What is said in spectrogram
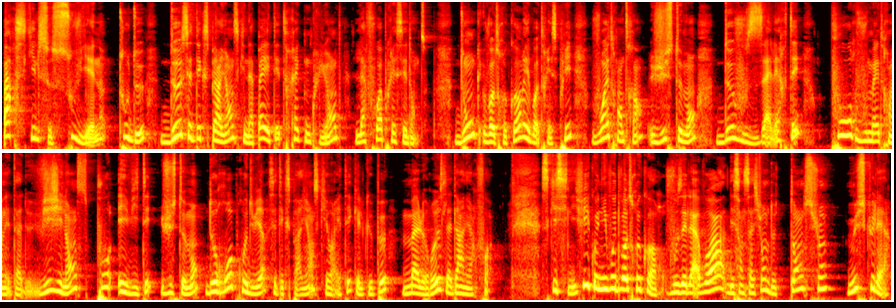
parce qu'ils se souviennent tous deux de cette expérience qui n'a pas été très concluante la fois précédente. Donc votre corps et votre esprit vont être en train justement de vous alerter pour vous mettre en état de vigilance pour éviter justement de reproduire cette expérience qui aurait été quelque peu malheureuse la dernière fois. Ce qui signifie qu'au niveau de votre corps, vous allez avoir des sensations de tension musculaire.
